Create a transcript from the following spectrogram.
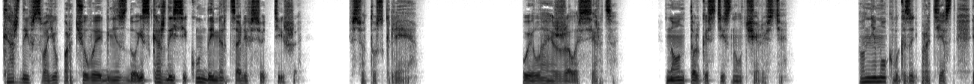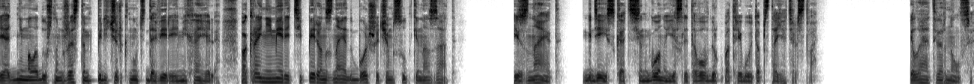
каждый в свое парчевое гнездо и с каждой секундой мерцали все тише, все тусклее. У Илая сжалось сердце, но он только стиснул челюсти. Он не мог выказать протест и одним малодушным жестом перечеркнуть доверие Михаэля. По крайней мере, теперь он знает больше, чем сутки назад. И знает, где искать Сингона, если того вдруг потребуют обстоятельства? Илай отвернулся.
